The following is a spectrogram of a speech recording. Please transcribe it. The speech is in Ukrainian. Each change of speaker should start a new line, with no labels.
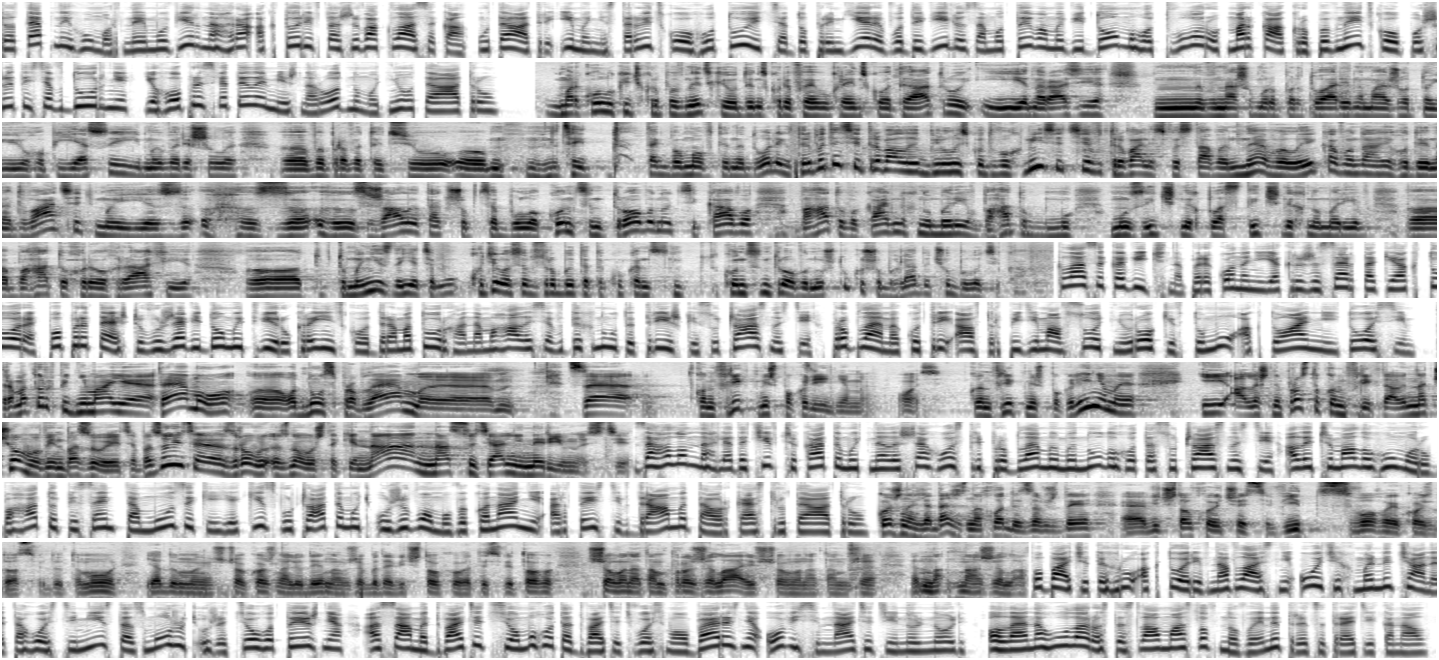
Дотепний гумор, неймовірна гра акторів та жива класика. У театрі імені Старицького готуються до прем'єри водевілю за мотивами відомого твору Марка Кропивницького Пошитися в дурні. Його присвятили Міжнародному дню театру.
Марко Лукіч Кропивницький один з корифеїв українського театру, і наразі в нашому репертуарі немає жодної його п'єси, і ми вирішили е, виправити цю ем, цей. Так би мовити, недолік. Репетиції тривали близько двох місяців. Тривалість вистави невелика, вона година 20. Ми її з, з, зжали так, щоб це було концентровано, цікаво. Багато вокальних номерів, багато музичних, пластичних номерів, е, багато хореографії. Е, Тобто, мені здається, хотілося б зробити таку концентровану штуку, щоб глядачу було цікаво.
Класика вічна, переконані як режисер, так і актори. Попри те, що в уже відомий твір українського драматурга намагалися вдихнути трішки сучасності, проблеми, котрі автор підіймав сотню років тому, актуальні й досі.
Драматург піднімає тему, е, одну з проблем е, це конфлікт між поколіннями. Ось. Конфлікт між поколіннями, і, але ж не просто конфлікт, а на чому він базується? Базується знову, знову ж таки на, на соціальній нерівності.
Загалом на глядачів чекатимуть не лише гострі проблеми минулого та сучасності, але й чимало гумору, багато пісень та музики, які звучатимуть у живому виконанні артистів драми та оркестру театру.
Кожен глядач знаходить завжди, е, відштовхуючись від свого якогось досвіду. Тому я думаю, що кожна людина вже буде відштовхуватись від того, що вона там прожила і що вона там вже на- нажила.
Побачити гру акторів на власні очі хмельничани та гості міста зможуть уже цього тижня, а саме 27 та 28 березня о 18.00. Олена Гула, Ростислав Маслов. Новини 33 канал.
